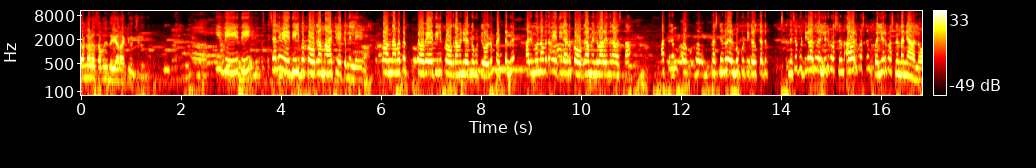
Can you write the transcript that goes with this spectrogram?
സംഘടന സമിതി തയ്യാറാക്കി വെച്ചിരുന്നു. ഈ വേദി ചില വേദിയിൽ ഇപ്പൊ പ്രോഗ്രാം മാറ്റി വെക്കുന്നില്ലേ? ഇപ്പൊ ഒന്നാമത്തെ വേദിയിൽ പ്രോഗ്രാമിന് വരുന്ന കുട്ടികളോടും പെട്ടെന്ന് പതിമൂന്നാമത്തെ വേദിയിലാണ് പ്രോഗ്രാം എന്ന് പറയുന്ന ഒരു അവസ്ഥ അത്തരം പ്രശ്നങ്ങൾ വരുമ്പോൾ കുട്ടികൾക്ക് അത് എന്നുവെച്ചാൽ കുട്ടികൾ അത് വലിയൊരു പ്രശ്നം ആ ഒരു പ്രശ്നം വലിയൊരു പ്രശ്നം തന്നെയാണല്ലോ.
